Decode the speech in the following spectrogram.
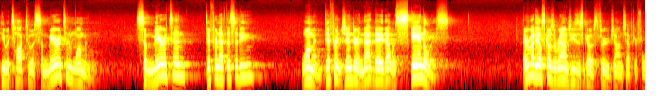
he would talk to a Samaritan woman. Samaritan, different ethnicity, woman, different gender. In that day, that was scandalous. Everybody else goes around, Jesus goes through John chapter 4.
